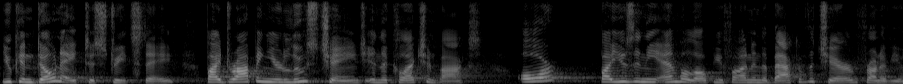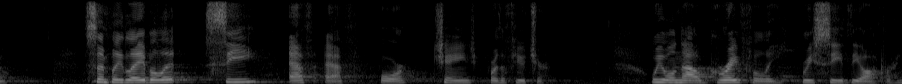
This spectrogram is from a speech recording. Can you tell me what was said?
You can donate to Street Safe by dropping your loose change in the collection box or by using the envelope you find in the back of the chair in front of you. Simply label it CFF or Change for the Future. We will now gratefully receive the offering.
